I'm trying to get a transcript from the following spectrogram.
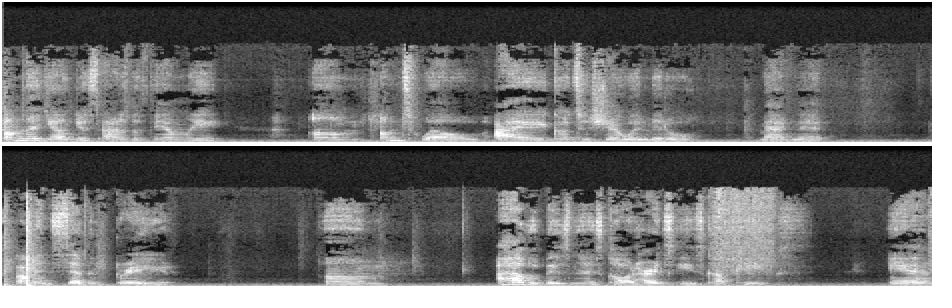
I'm the youngest out of the family. Um, I'm 12. I go to Sherwood Middle Magnet. I'm in seventh grade. Um, I have a business called Hearts Ease Cupcakes, and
